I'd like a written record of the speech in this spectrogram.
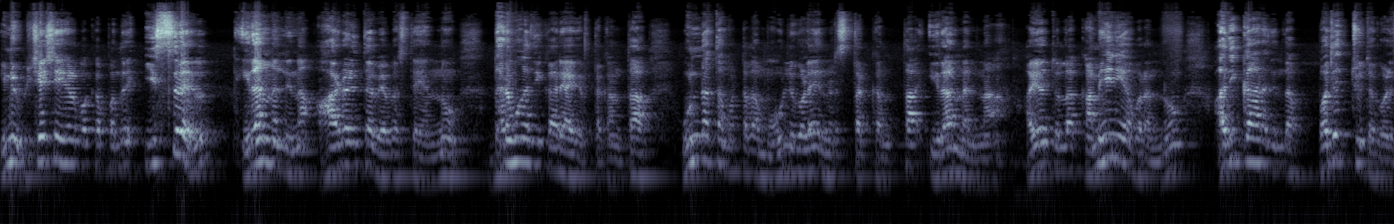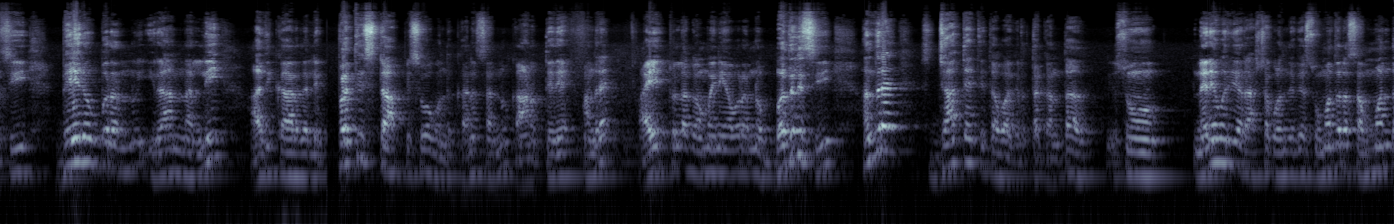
ಇನ್ನು ವಿಶೇಷ ಹೇಳ್ಬೇಕಪ್ಪ ಅಂದ್ರೆ ಇಸ್ರೇಲ್ ಇರಾನ್ನಲ್ಲಿನ ಆಡಳಿತ ವ್ಯವಸ್ಥೆಯನ್ನು ಧರ್ಮಾಧಿಕಾರಿಯಾಗಿರ್ತಕ್ಕಂಥ ಉನ್ನತ ಮಟ್ಟದ ಮೌಲ್ಯಗಳೇ ನಡೆಸ್ತಕ್ಕಂಥ ಇರಾನ್ನಲ್ಲಿನ ಅಯತುಲ್ಲಾ ಕಮೇನಿ ಅವರನ್ನು ಅಧಿಕಾರದಿಂದ ಪದಚ್ಯುತಗೊಳಿಸಿ ಬೇರೊಬ್ಬರನ್ನು ಇರಾನ್ನಲ್ಲಿ ಅಧಿಕಾರದಲ್ಲಿ ಪ್ರತಿಷ್ಠಾಪಿಸುವ ಒಂದು ಕನಸನ್ನು ಕಾಣುತ್ತಿದೆ. ಅಂದ್ರೆ ಅಯತುಲ್ಲಾ ಕಮೇನಿ ಅವರನ್ನು ಬದಲಿಸಿ ಅಂದ್ರೆ ಜಾತ್ಯತೀತವಾಗಿರ್ತಕ್ಕಂಥ ನೆರೆಹೊರೆಯ ರಾಷ್ಟ್ರಗಳೊಂದಿಗೆ ಸುಮಧುರ ಸಂಬಂಧ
